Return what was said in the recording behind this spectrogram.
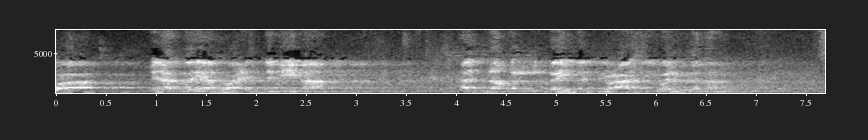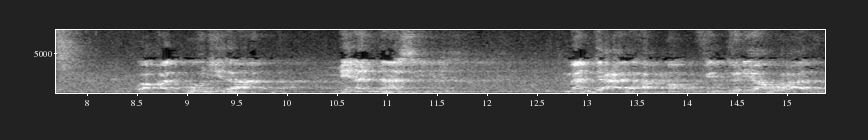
ومن أكبر أنواع النميمة النقل بين الدعاة والعلماء. وقد وجد من الناس من جعل همه في الدنيا هو هذا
